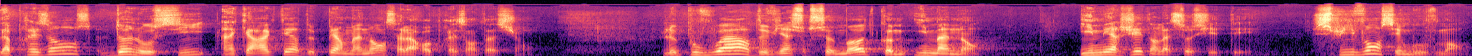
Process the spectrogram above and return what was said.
La présence donne aussi un caractère de permanence à la représentation. Le pouvoir devient sur ce mode comme immanent, immergé dans la société, suivant ses mouvements.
